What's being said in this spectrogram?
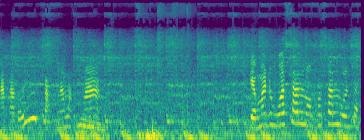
นะคะตัวนี้ปักน่ารักมาก เดี๋ยวมาดูว่าสั้นล้วนเขาสั้นล้วนแบบ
